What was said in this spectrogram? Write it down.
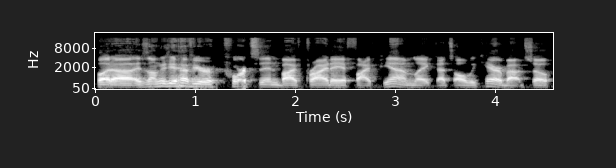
but uh, as long as you have your reports in by Friday at 5 p.m., like that's all we care about. So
